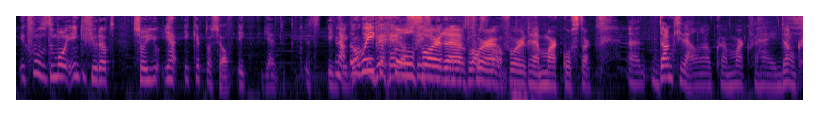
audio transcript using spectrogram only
Ik vond het een mooi interview dat zo... Ja, ik heb dat zelf... Ik, ja, het, ik nou, een wake-up call voor, uh, voor, voor uh, Mark Koster. Dankjewel en ook Mark Verheijen, dank.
